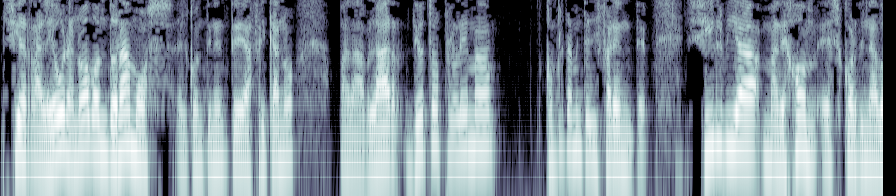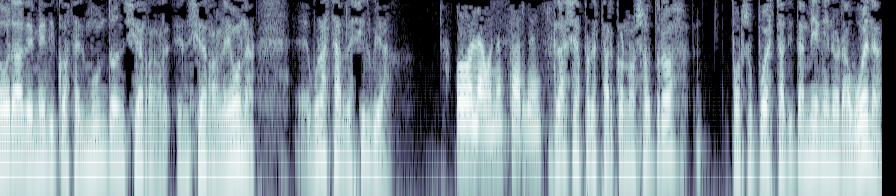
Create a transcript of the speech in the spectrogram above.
Sierra Leona, no abandonamos el continente africano para hablar de otro problema completamente diferente. Silvia Madejón es coordinadora de Médicos del Mundo en Sierra, en Sierra Leona. Eh, buenas tardes, Silvia. Hola, buenas tardes. Gracias por estar con nosotros. Por supuesto, a ti también enhorabuena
